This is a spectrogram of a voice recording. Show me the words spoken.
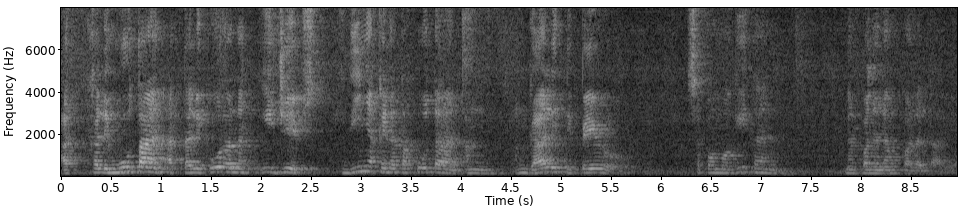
at kalimutan at talikuran ng Egypt, hindi niya kinatakutan ang, ang galit ni Pharaoh sa pamagitan ng pananampalataya.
